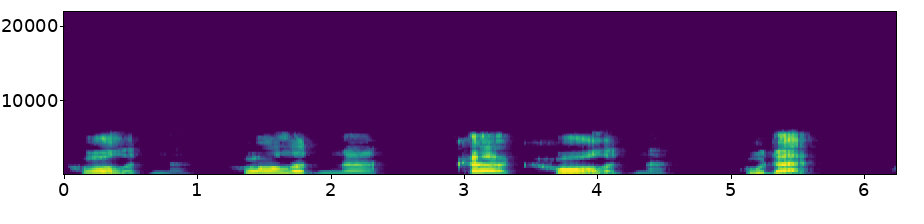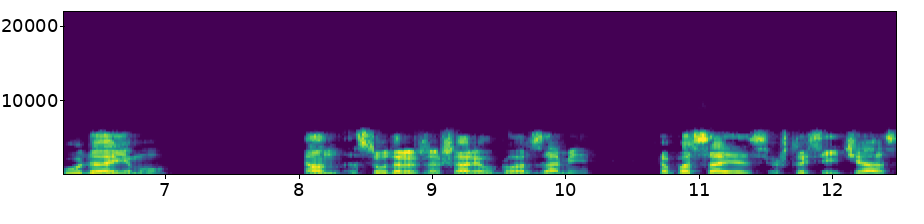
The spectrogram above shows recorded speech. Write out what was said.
Холодно, холодно, как холодно. Куда? Куда ему? Он судорожно шарил глазами, опасаясь, что сейчас,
